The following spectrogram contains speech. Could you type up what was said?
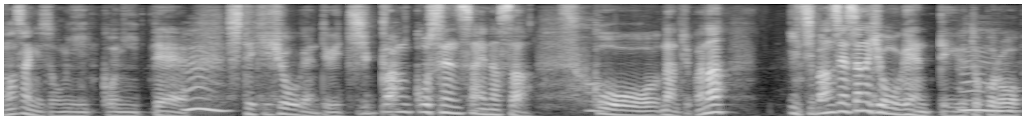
まさにそこにここにいて、うん。詩的表現という一番こう繊細なさこうなんていうかな一番繊細な表現っていうところ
